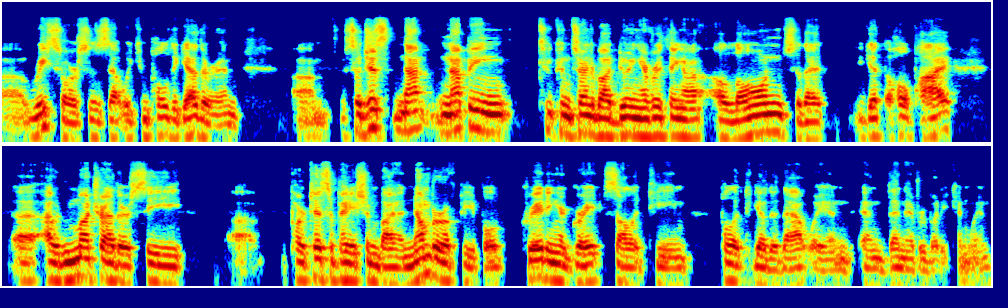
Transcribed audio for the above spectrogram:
uh, resources that we can pull together. And um, so, just not not being too concerned about doing everything alone so that you get the whole pie. Uh, I would much rather see uh, participation by a number of people, creating a great solid team, pull it together that way, and, and then everybody can win.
